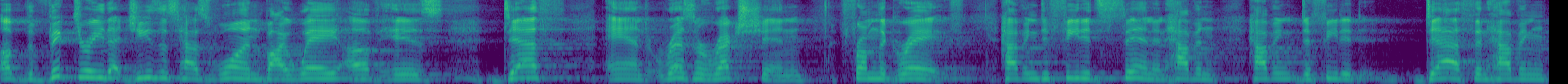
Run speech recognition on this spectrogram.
of the victory that Jesus has won by way of his death and resurrection from the grave, having defeated sin and having, having defeated death and having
